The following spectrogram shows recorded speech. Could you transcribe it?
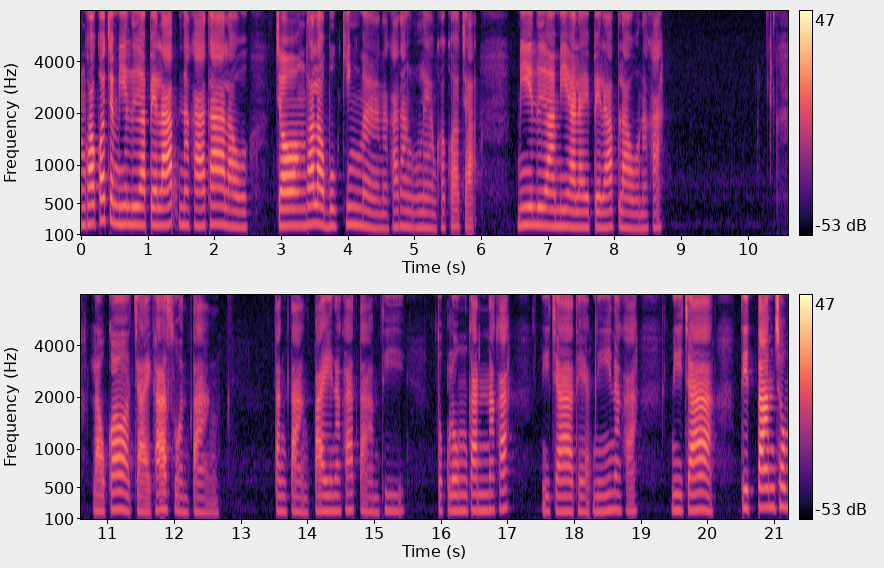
มเขาก็จะมีเรือไปรับนะคะ ถ้าเราจองถ้าเราบุ๊กิ้งมานะคะ ทางโรงแรมเขาก็จะมีเรือมีอะไรไปรับเรานะคะ เราก็จ่ายค่าส่วนต่างต่างๆไปนะคะ ตามที่ตกลงกันนะคะ นี่จ้าแถบนี้นะคะ นี่จ้า ติดตามชม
